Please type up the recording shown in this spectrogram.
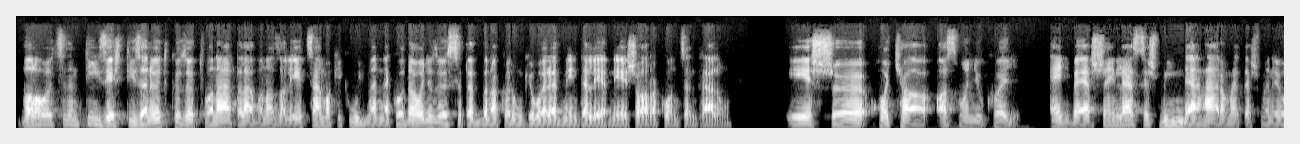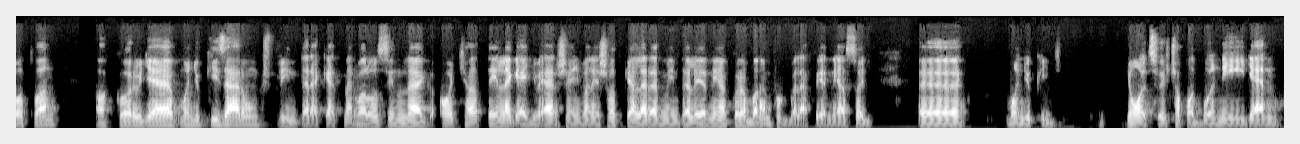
valahogy szerintem 10 és 15 között van általában az a létszám, akik úgy mennek oda, hogy az összetetben akarunk jó eredményt elérni, és arra koncentrálunk. És hogyha azt mondjuk, hogy egy verseny lesz, és minden három hetes menő ott van, akkor ugye mondjuk kizárunk sprintereket, mert valószínűleg, hogyha tényleg egy verseny van, és ott kell eredményt elérni, akkor abban nem fog beleférni az, hogy mondjuk így nyolc fő csapatból négyen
